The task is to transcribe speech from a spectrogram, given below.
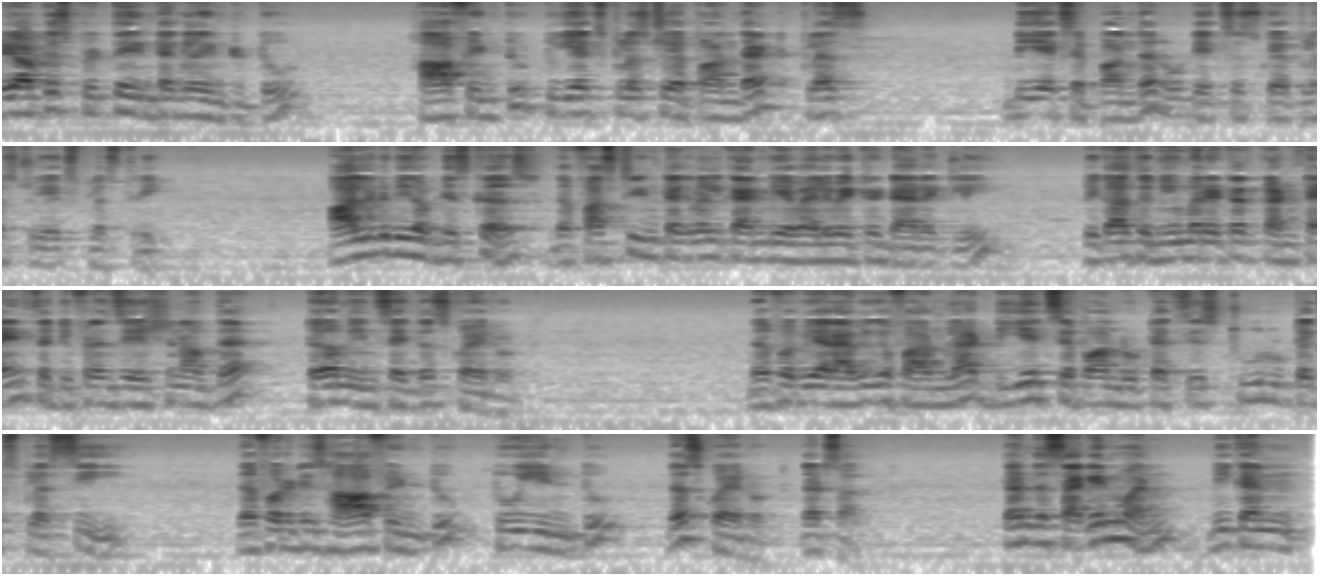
We have to split the integral into 2, half into 2x plus 2 upon that plus dx upon the root x square plus 2x plus 3. Already we have discussed the first integral can be evaluated directly because the numerator contains the differentiation of the term inside the square root. Therefore, we are having a formula dx upon root x is 2 root x plus c. Therefore, it is half into 2 into the square root. That's all. Then the second one we can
